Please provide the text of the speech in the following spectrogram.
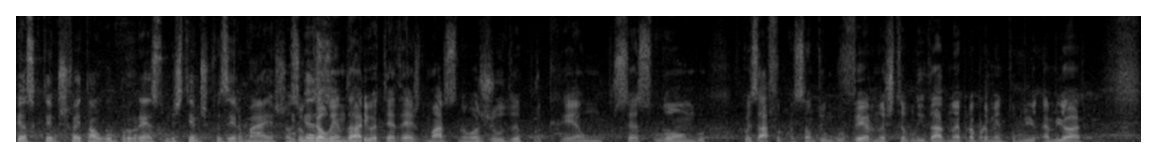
penso que temos feito algum progresso, mas temos que fazer mais. Mas e um penso... calendário até 10 de março não ajuda, porque é um processo longo, depois há a formação de um governo, a estabilidade não é propriamente a melhor.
